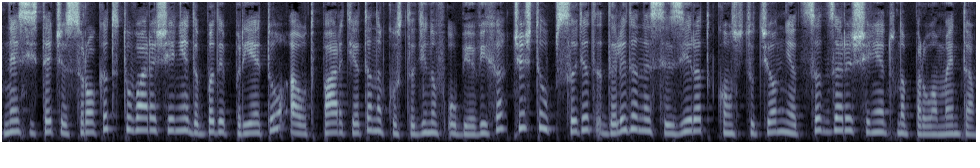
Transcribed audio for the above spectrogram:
Днес изтече срокът това решение да бъде прието, а от партията на Костадинов обявиха, че ще обсъдят дали да не сезират Конституционния Конституционният съд за решението на парламента.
